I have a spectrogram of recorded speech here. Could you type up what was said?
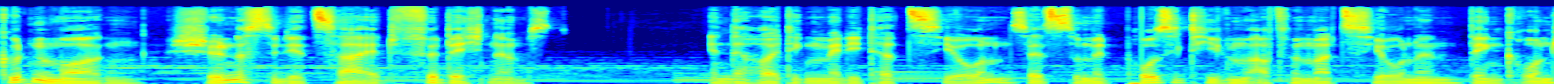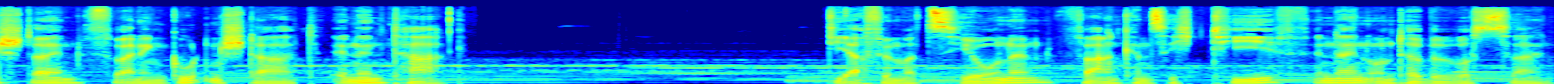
Guten Morgen, schön, dass du dir Zeit für dich nimmst. In der heutigen Meditation setzt du mit positiven Affirmationen den Grundstein für einen guten Start in den Tag. Die Affirmationen verankern sich tief in dein Unterbewusstsein.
